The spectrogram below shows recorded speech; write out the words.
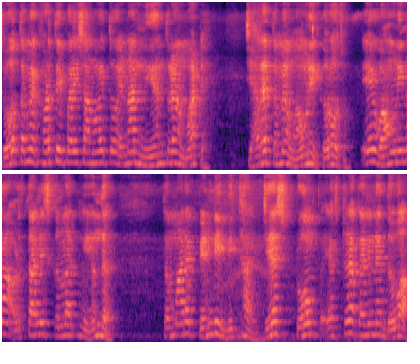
જો તમે ખડતી પરેશાન હોય તો એના નિયંત્રણ માટે જ્યારે તમે વાવણી કરો છો, એ વાવણીના અડતાલીસ કલાકની અંદર તમારે પેન્ડી મિથાઇલ જે સ્ટોમ્પ એક્સ્ટ્રા કરીને દવા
